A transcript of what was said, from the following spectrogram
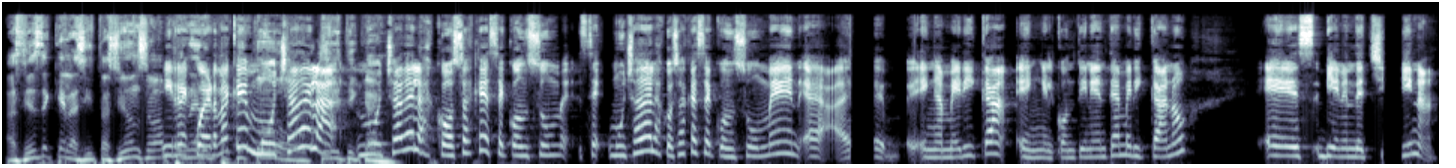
Así es de que la situación se va a Y recuerda que muchas de las muchas de las cosas que se consumen, muchas de las cosas que se consumen eh, eh, en América, en el continente americano, es vienen de China.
